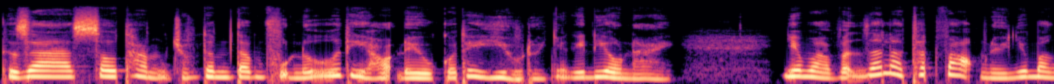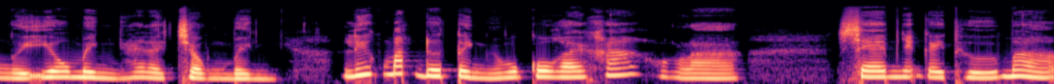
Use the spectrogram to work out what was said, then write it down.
Thực ra sâu thẳm trong tâm tâm phụ nữ thì họ đều có thể hiểu được những cái điều này Nhưng mà vẫn rất là thất vọng nếu như mà người yêu mình hay là chồng mình liếc mắt đưa tình với một cô gái khác Hoặc là xem những cái thứ mà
